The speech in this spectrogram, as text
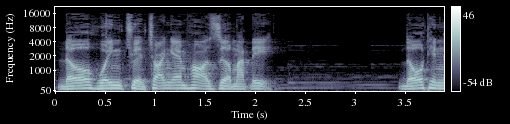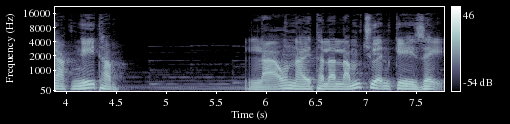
Đỗ huynh chuyển cho anh em họ rửa mặt đi. Đỗ thiên ngạc nghĩ thầm. Lão này thật là lắm chuyện kỳ dị,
